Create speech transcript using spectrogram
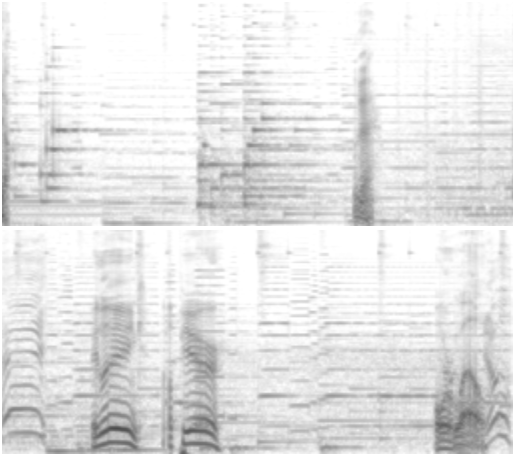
Yeah. Okay. Hey! Hey Link, up here. Orwell.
